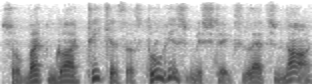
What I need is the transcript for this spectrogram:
So, but God teaches us through his mistakes, let's not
